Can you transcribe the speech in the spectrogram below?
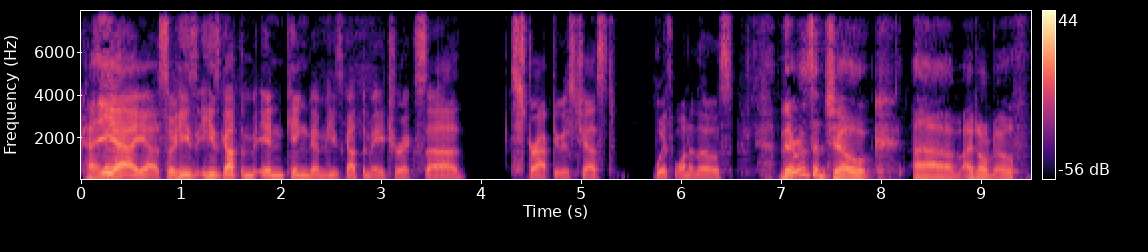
kind of yeah, yeah. So he's he's got them in Kingdom. He's got the Matrix uh, strapped to his chest with one of those. There was a joke. Um, I don't know if,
